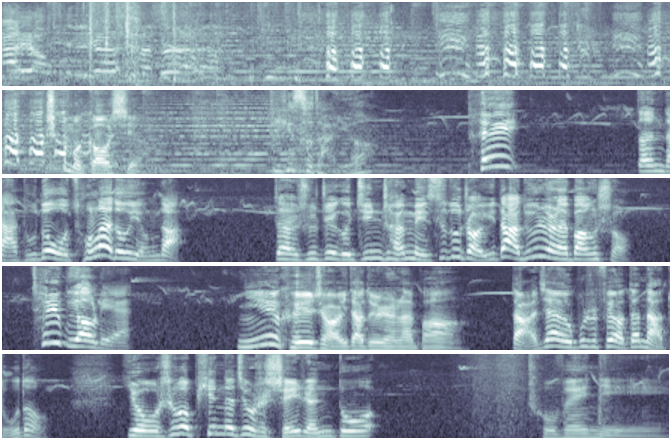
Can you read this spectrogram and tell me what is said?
哎呀！这么高兴，第一次打赢？呸！单打独斗我从来都赢的，但是这个金蝉每次都找一大堆人来帮手，忒不要脸。你也可以找一大堆人来帮，打架又不是非要单打独斗，有时候拼的就是谁人多。除非你，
